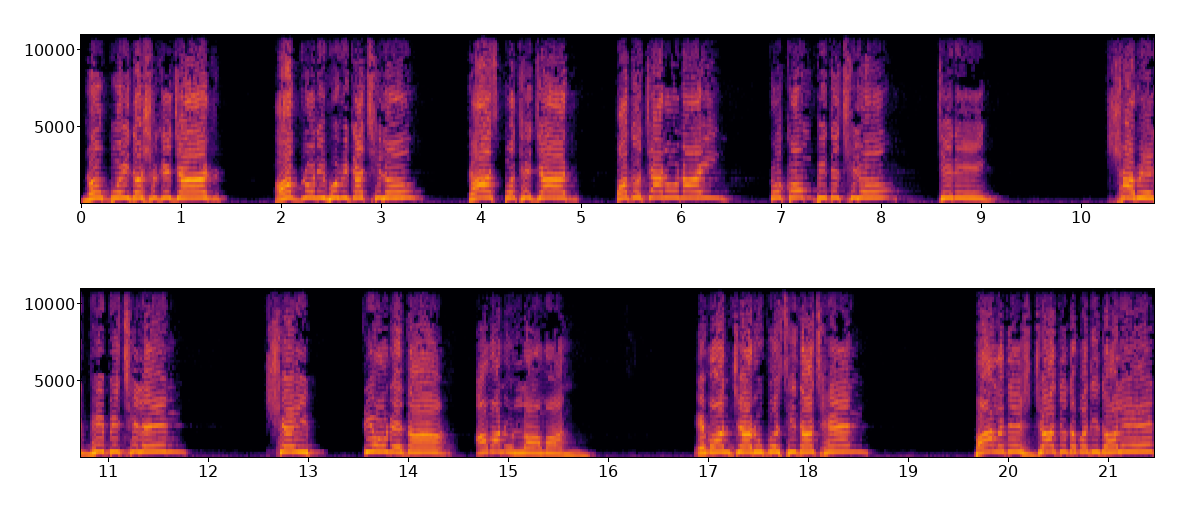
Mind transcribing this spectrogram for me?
নব্বই দশকে যার অগ্রণী ভূমিকা ছিল রাজপথে যার পদচারণায় প্রকম্পিত ছিল, যিনি সাবেক ভিপি ছিলেন, সেই প্রিয় নেতা আমানুল্লাহ আমান। এ মঞ্চে আর উপস্থিত আছেন বাংলাদেশ জাতীয়তাবাদী দলের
